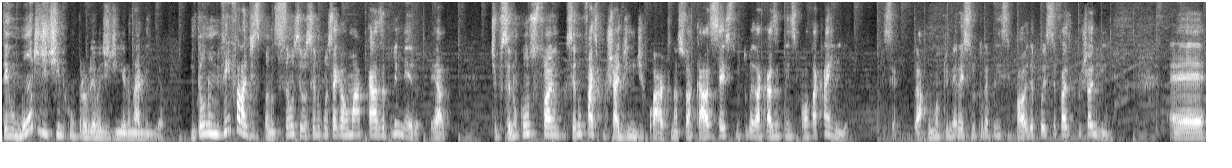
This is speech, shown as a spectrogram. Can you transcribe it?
tem um monte de time com problema de dinheiro na liga. Então não me vem falar de expansão se você não consegue arrumar a casa primeiro, tá ligado? Tipo, você não constrói, você não faz puxadinho de quarto na sua casa se a estrutura da casa principal tá caindo. Você arruma primeiro a estrutura principal e depois você faz puxadinho. É,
